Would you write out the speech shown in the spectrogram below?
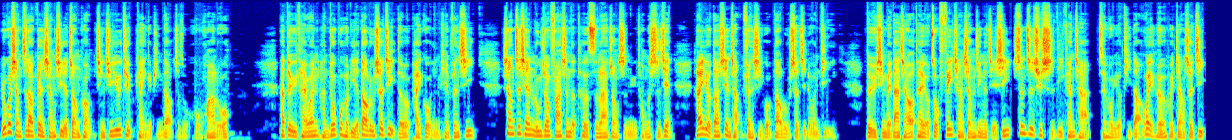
如果想知道更详细的状况，请去 YouTube 看一个频道叫做火花罗，他对于台湾很多不合理的道路设计都有拍过影片分析，像之前泸州发生的特斯拉撞死女童的事件，他也有到现场分析过道路设计的问题。对于新北大桥，他有做非常详尽的解析，甚至去实地勘察，最后有提到为何会这样设计，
